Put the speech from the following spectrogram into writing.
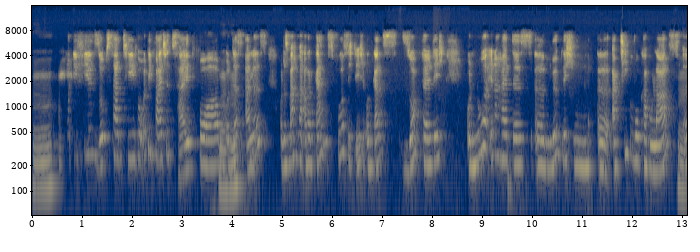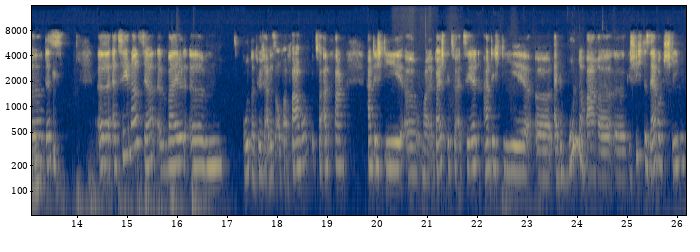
Hm. Und die vielen Substantive und die falsche Zeitform mhm. und das alles. Und das machen wir aber ganz vorsichtig und ganz sorgfältig und nur innerhalb des äh, möglichen äh, aktiven Vokabulars mhm. äh, des äh, Erzählers, ja, weil ähm, beruht natürlich alles auf Erfahrung. Zu Anfang hatte ich die, äh, um mal ein Beispiel zu erzählen, hatte ich die äh, eine wunderbare äh, Geschichte selber geschrieben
